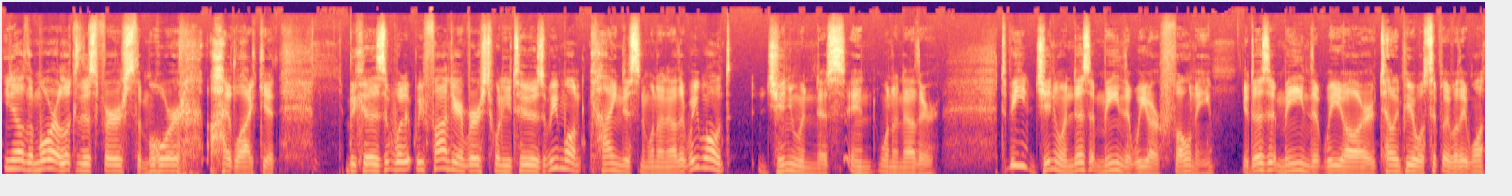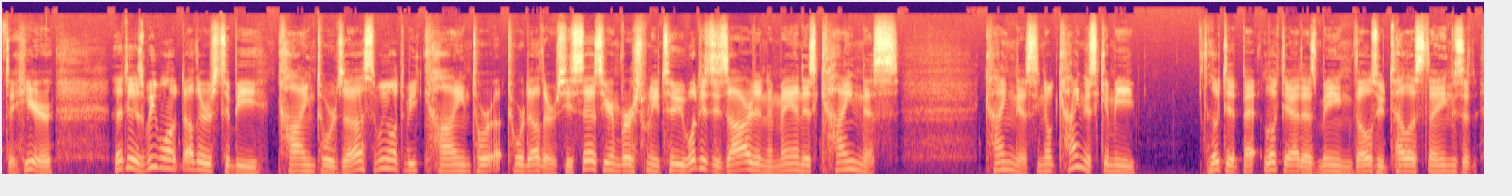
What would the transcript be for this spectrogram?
You know, the more I look at this verse, the more I like it. Because what we find here in verse 22 is we want kindness in one another. We want genuineness in one another. To be genuine doesn't mean that we are phony. It doesn't mean that we are telling people simply what they want to hear. That is, we want others to be kind towards us, and we want to be kind toward, toward others. He says here in verse 22 what is desired in a man is kindness. Kindness. You know, kindness can be looked at looked at as being those who tell us things that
